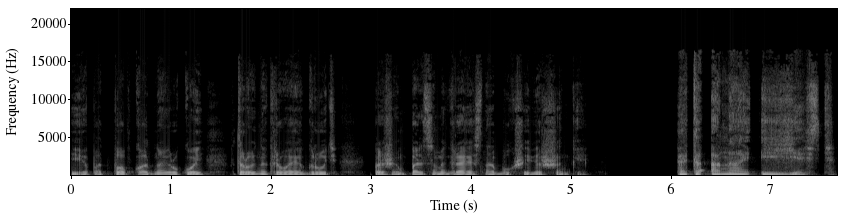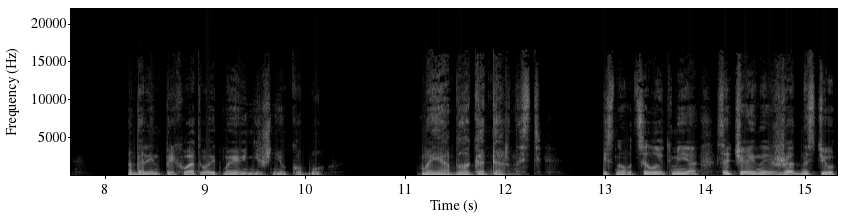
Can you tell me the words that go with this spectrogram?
ее под попку одной рукой, второй накрывая грудь, большим пальцем играя с набухшей вершинкой. «Это она и есть!» Адалин прихватывает мою нижнюю губу. «Моя благодарность!» И снова целует меня с отчаянной жадностью,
